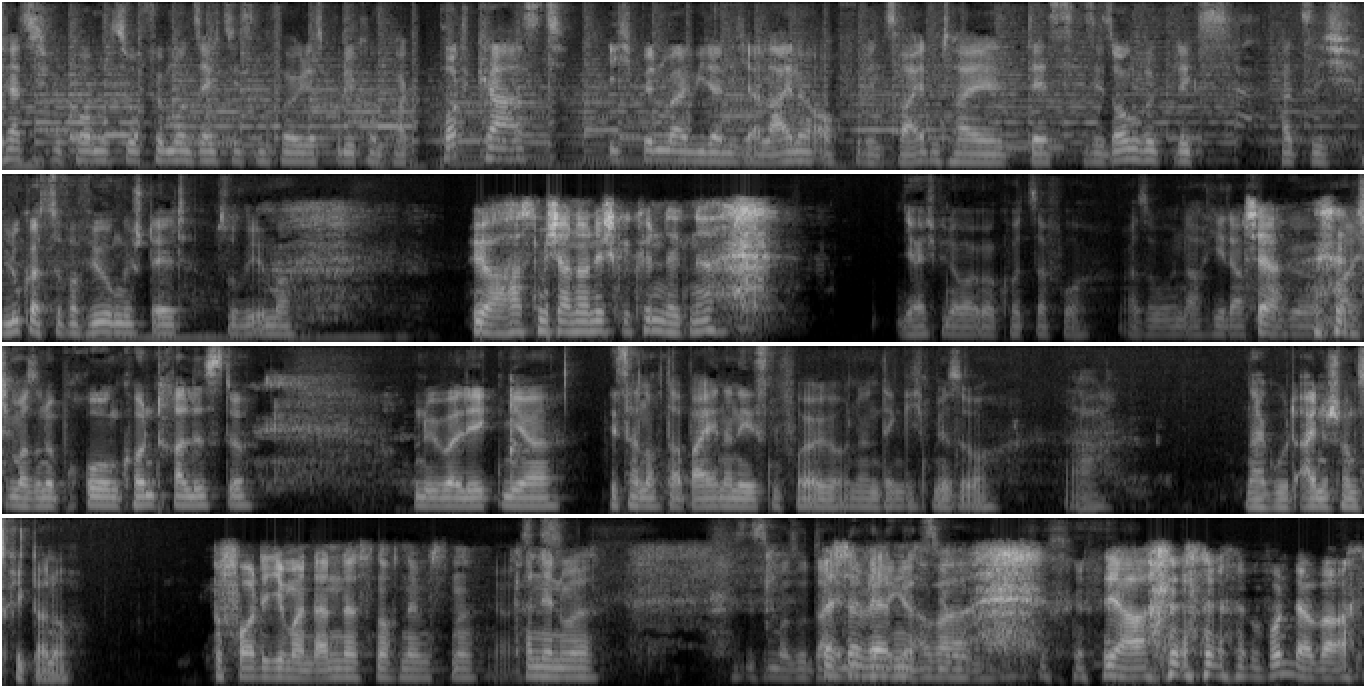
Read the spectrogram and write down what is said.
Und herzlich willkommen zur 65. Folge des Bully Compact Podcast. Ich bin mal wieder nicht alleine, auch für den zweiten Teil des Saisonrückblicks hat sich Lukas zur Verfügung gestellt, so wie immer. Ja, hast mich ja noch nicht gekündigt, ne? Ja, ich bin aber immer kurz davor. Also nach jeder Folge mache ich immer so eine Pro- und Kontraliste und überlege mir, ist er noch dabei in der nächsten Folge? Und dann denke ich mir so, ja, na gut, eine Chance kriegt er noch. Bevor du jemand anders noch nimmst, ne? Ja, Kann ja nur das ist immer so deine besser werden, aber ja, wunderbar.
